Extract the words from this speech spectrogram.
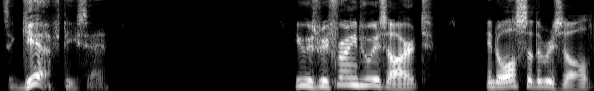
It's a gift, he said. He was referring to his art and also the result.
